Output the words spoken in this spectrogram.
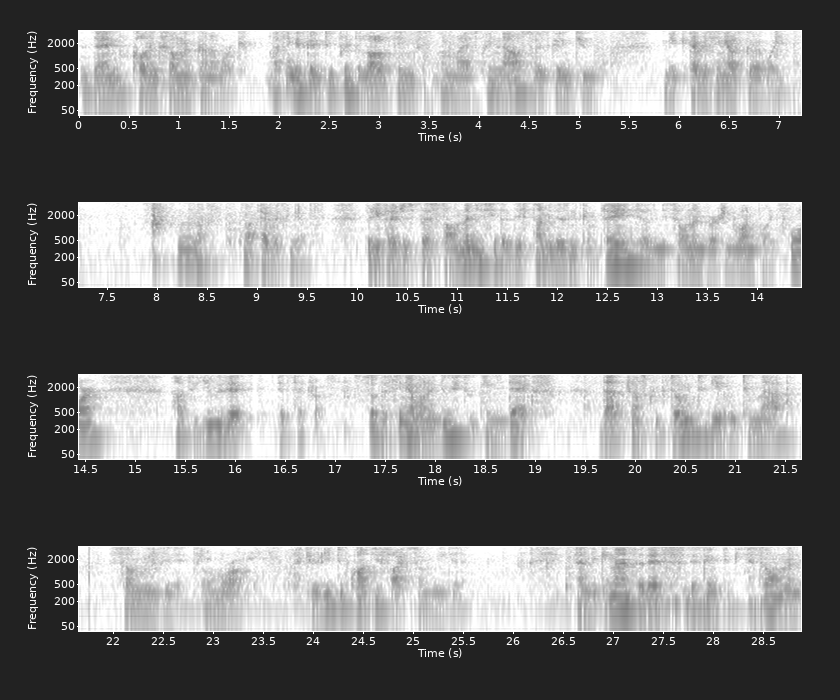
then calling Salmon is gonna work. I think it's going to print a lot of things on my screen now, so it's going to make everything else go away. Mm, no, not everything else. But if I just press Salmon, you see that this time it doesn't complain. It tells me Salmon version 1.4, how to use it, etc. So the thing I want to do is to index that transcriptome to be able to map some reads in it, or more accurately, to quantify some reads in it. And the command for this is going to be Salmon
